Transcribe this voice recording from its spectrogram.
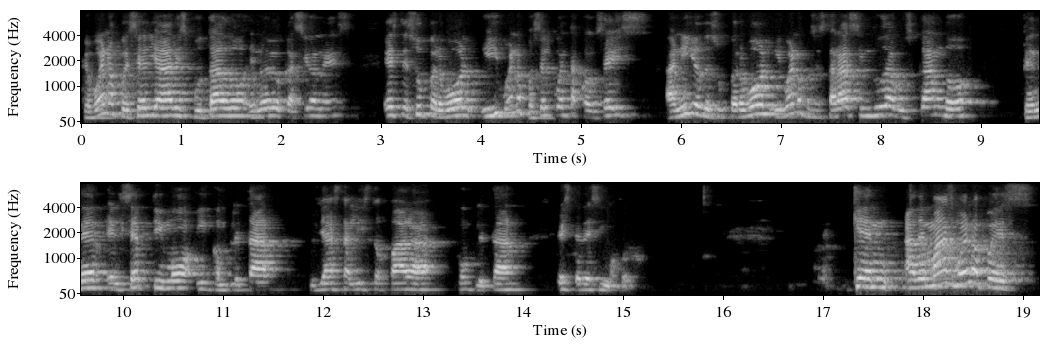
que, bueno, pues él ya ha disputado en nueve ocasiones este Super Bowl y, bueno, pues él cuenta con seis anillos de Super Bowl y, bueno, pues estará sin duda buscando tener el séptimo y completar, ya está listo para completar este décimo juego. Quien además, bueno, pues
